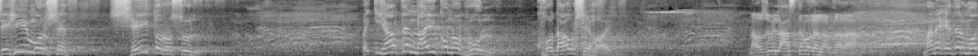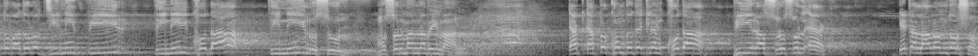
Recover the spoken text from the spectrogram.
জেহি মোরশেদ, সেই তো রসুল। ইহাতে নাই কোনো ভুল, খোদাও সে হয়। নাওজুবিল্লা আসতে বলেন আপনারা। মানে এদের মতবাদ হলো, যিনি পীর, তিনিই খোদা তিনি রসুল, মুসলমান না বেঈমান? এক, এতক্ষণ তো দেখলেন খোদা, পীর রাস রসুল এক। এটা লালন দর্শন,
